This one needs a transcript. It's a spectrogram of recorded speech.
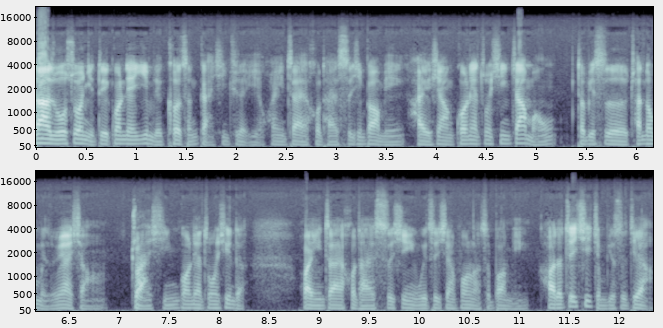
当然，如果说你对光电医美的课程感兴趣的，也欢迎在后台私信报名。还有像光电中心加盟，特别是传统美容院想转型光电中心的，欢迎在后台私信维持先锋老师报名。好的，这期节目就是这样。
